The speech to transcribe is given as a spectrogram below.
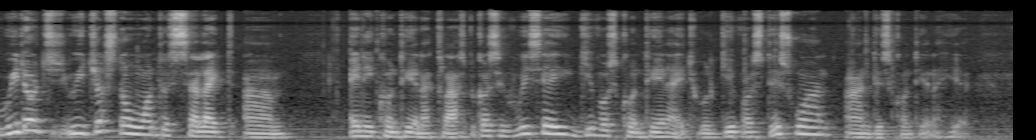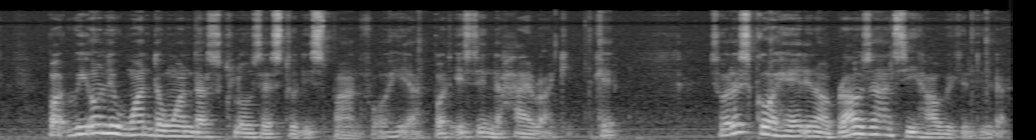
we don't we just don't want to select um, any container class because if we say give us container it will give us this one and this container here. But we only want the one that's closest to this span for here but it's in the hierarchy okay? So let's go ahead in our browser and see how we can do that.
